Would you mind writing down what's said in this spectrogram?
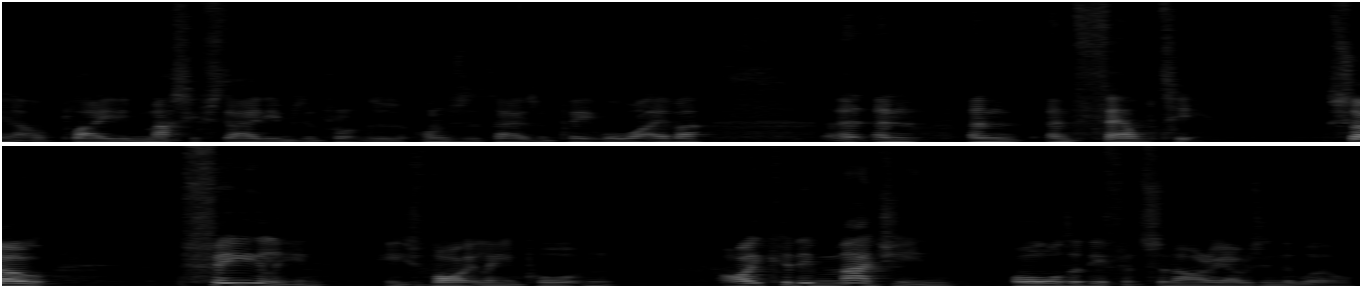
you know, I've played in massive stadiums in front of hundreds of thousands of people, whatever and and and felt it. So feeling is vitally important. I could imagine all the different scenarios in the world,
